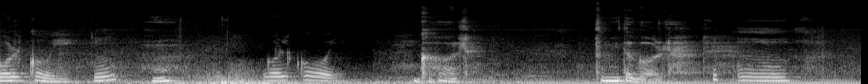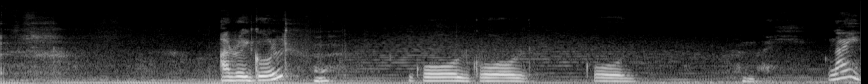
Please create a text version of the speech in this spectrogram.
গোল্ড কই হুম? গোল্ড কই গোল্ড তুমি তো গোল্ড আর ওই গোল্ড গোল্ড গোল্ড কই নাই।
